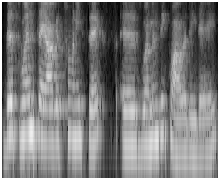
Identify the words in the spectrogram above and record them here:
This Wednesday, August 26th, is Women's Equality Day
